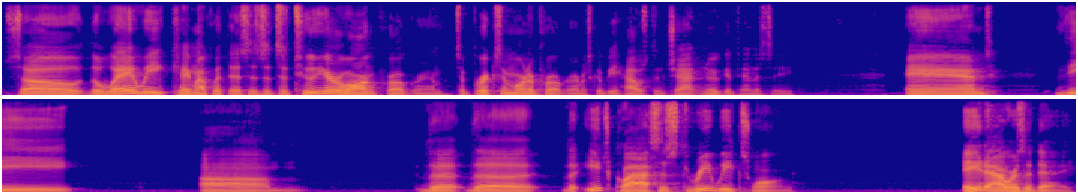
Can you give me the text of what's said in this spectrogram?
So the way we came up with this is it's a two-year long program. It's a bricks and mortar program. It's going to be housed in Chattanooga, Tennessee, and the um, the the the each class is three weeks long, eight hours a day,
